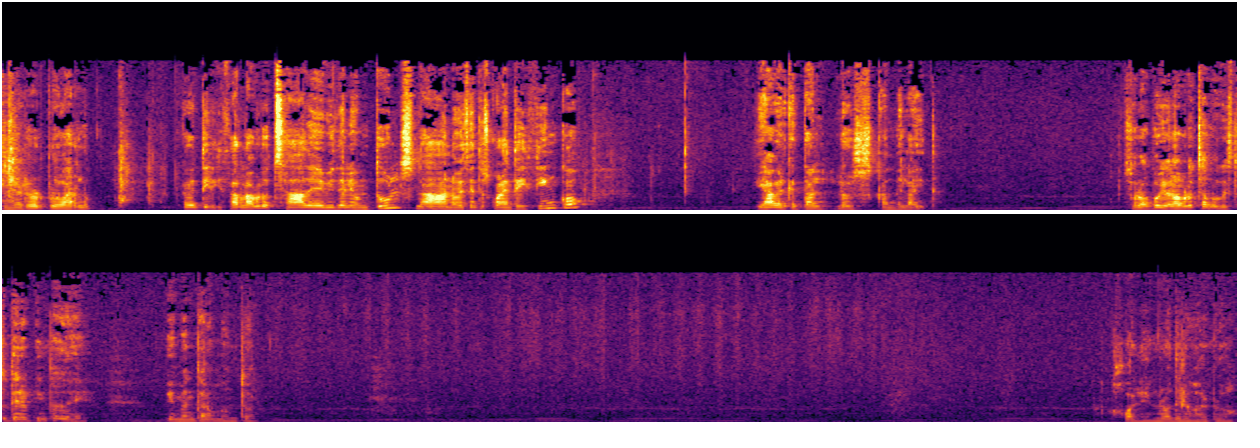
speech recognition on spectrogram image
un error probarlo. Voy a utilizar la brocha de Videlium Tools, la 945 y a ver qué tal los Candlelight. Solo apoyo la brocha porque esto tiene pinta de pimentar un montón. Jolín, no lo tenía que haber probado.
